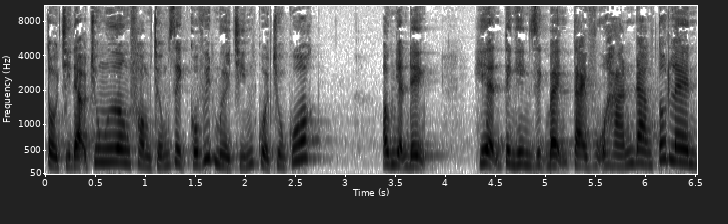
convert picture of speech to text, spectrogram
Tổ chỉ đạo Trung ương phòng chống dịch COVID-19 của Trung Quốc. Ông nhận định, hiện tình hình dịch bệnh tại Vũ Hán đang tốt lên.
